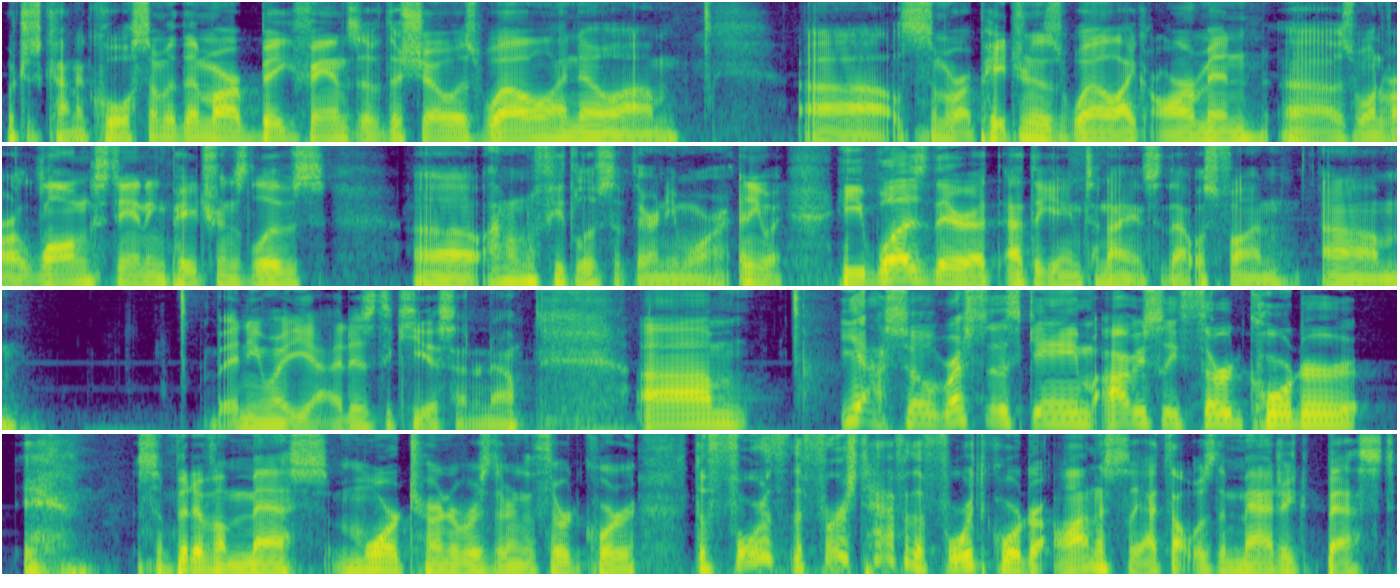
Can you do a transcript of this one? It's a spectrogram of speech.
which is kind of cool. Some of them are big fans of the show as well. I know um, uh, some of our patrons as well, like Armin, uh, is one of our long-standing patrons. Lives, uh, I don't know if he lives up there anymore. Anyway, he was there at, at the game tonight, so that was fun. Um, but anyway, yeah, it is the Kia Center now. Um, yeah, so rest of this game, obviously third quarter it's a bit of a mess. More turnovers there in the third quarter. The fourth, the first half of the fourth quarter, honestly, I thought was the Magic best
